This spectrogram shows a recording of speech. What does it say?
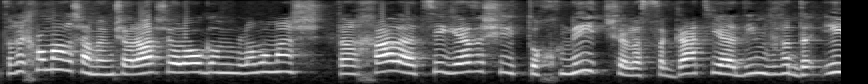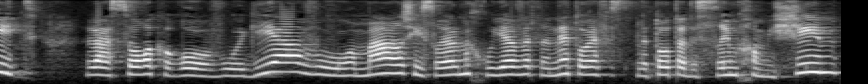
צריך לומר שהממשלה שלו גם לא ממש טרחה להציג איזושהי תוכנית של השגת יעדים ודאית לעשור הקרוב. הוא הגיע והוא אמר שישראל מחויבת לנטו אפס פליטות עד 2050.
